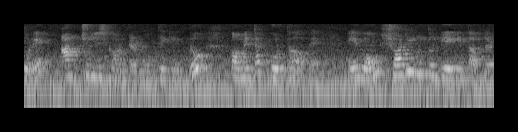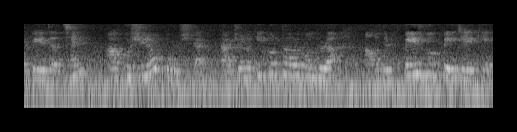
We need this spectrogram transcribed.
করে আটচল্লিশ ঘণ্টার মধ্যে কিন্তু কমেন্টটা করতে হবে। এবং সঠিক উত্তর দিয়ে কিন্তু আপনারা পেয়ে যাচ্ছেন আকর্ষণীয় পুরস্কার। তার জন্য কি করতে হবে বন্ধুরা? আমাদের ফেসবুক পেজে গিয়ে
